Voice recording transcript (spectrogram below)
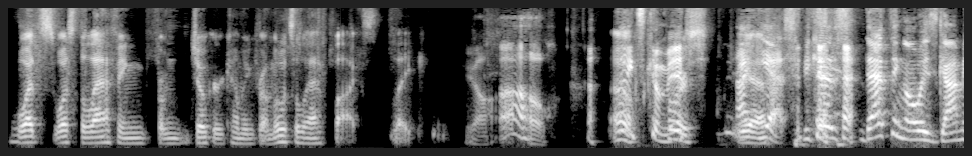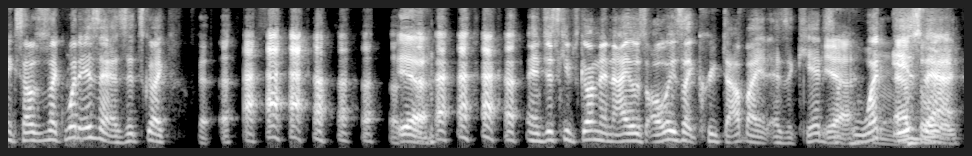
what's what's the laughing from Joker coming from? Oh, it's a laugh box. Like, Yeah. Oh. oh, Thanks, of Commish. course. I- Yeah, yes, because that thing always got me. Because I was like, "What is that?" Is it's like, Yeah. and it just keeps going. And I was always like creeped out by it as a kid. It's Yeah. like, what Mm. is Absolutely. that?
